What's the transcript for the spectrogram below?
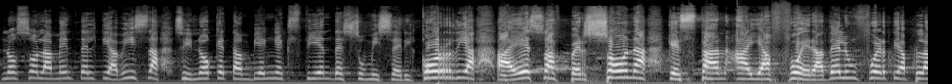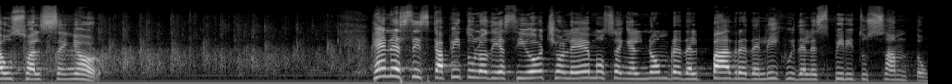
no solamente él te avisa, sino que también extiende su misericordia a esas personas que están ahí afuera. Dele un fuerte aplauso al Señor. Génesis capítulo 18 leemos en el nombre del Padre, del Hijo y del Espíritu Santo.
